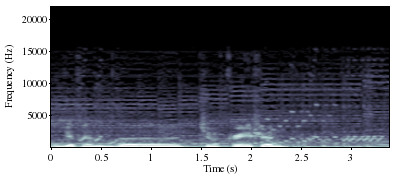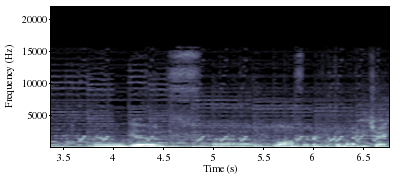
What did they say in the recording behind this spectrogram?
we'll give him the Gem of Creation, and we'll give uh, the Mighty Check.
